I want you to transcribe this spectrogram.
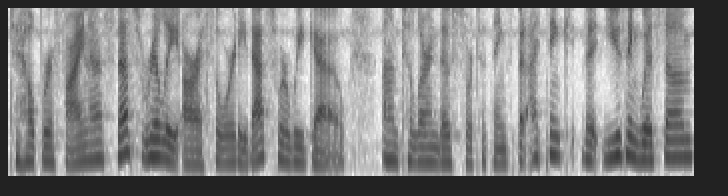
to help refine us. That's really our authority. That's where we go um, to learn those sorts of things. But I think that using wisdom,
